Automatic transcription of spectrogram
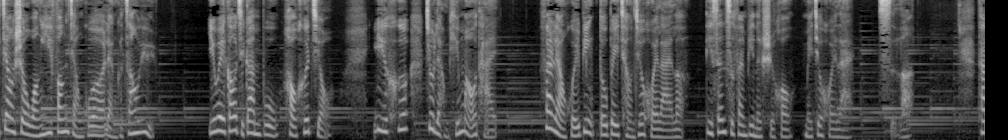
教授王一芳讲过两个遭遇：一位高级干部好喝酒，一喝就两瓶茅台，犯两回病都被抢救回来了。第三次犯病的时候没救回来，死了。他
